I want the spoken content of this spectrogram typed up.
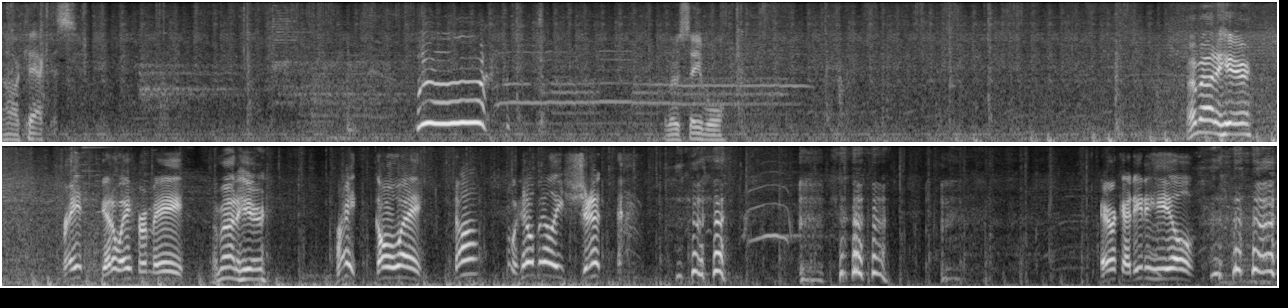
Oh, cactus. Woo! Oh, there's Sable. I'm out of here! Wraith, get away from me! I'm out of here! Wraith, go away! No! Hillbilly, shit! Eric, I need a heal. I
